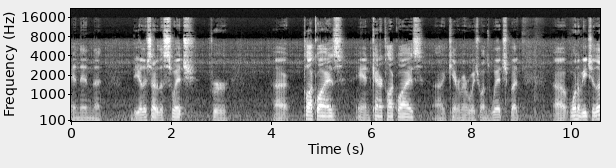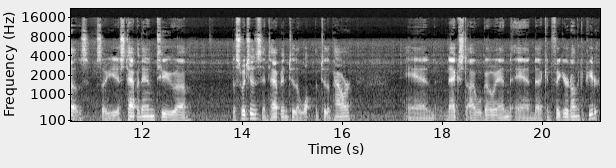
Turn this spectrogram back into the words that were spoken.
and then the, the other side of the switch for uh, clockwise and counterclockwise. I can't remember which one's which, but uh, one of each of those. So you just tap it into um, the switches and tap into the to the power and next I will go in and uh, configure it on the computer.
